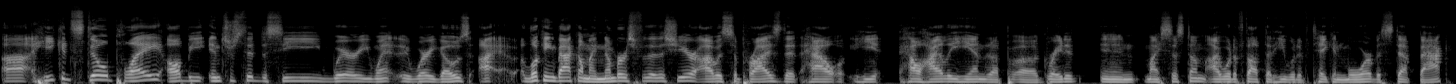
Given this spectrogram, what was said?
Uh, he could still play. I'll be interested to see where he went, where he goes. I, looking back on my numbers for this year, I was surprised at how he, how highly he ended up uh, graded in my system. I would have thought that he would have taken more of a step back,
